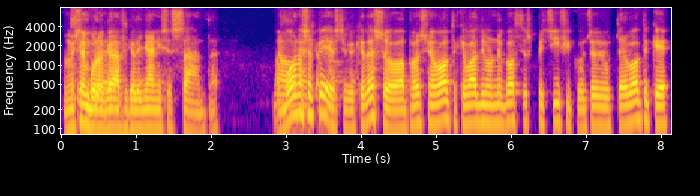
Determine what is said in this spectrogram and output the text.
Non mi Sì, sembra una grafica degli anni 60. Ma No, buono sapersi, perché adesso la prossima volta che vado in un negozio specifico, cioè tutte le volte che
